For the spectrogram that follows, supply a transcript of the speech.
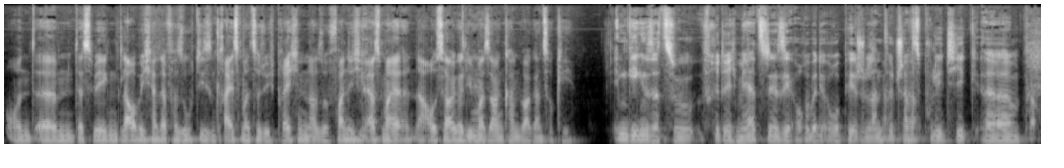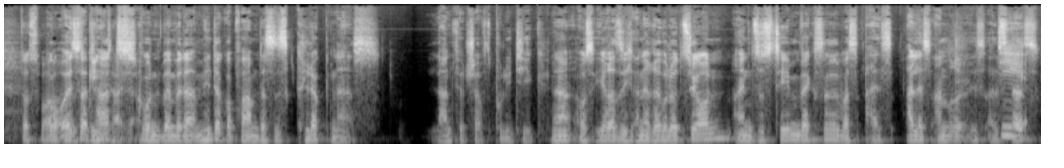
Und ähm, deswegen glaube ich, hat er versucht, diesen Kreis mal zu durchbrechen. Also fand ich erstmal eine Aussage, die man sagen kann, war ganz okay. Im Gegensatz zu Friedrich Merz, der sich auch über die europäische Landwirtschaftspolitik äh, ja, geäußert hat. Ja. Und wenn wir da im Hinterkopf haben, das ist Klöckners Landwirtschaftspolitik. Ja, aus ihrer Sicht eine Revolution, ein Systemwechsel, was alles, alles andere ist als die das.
